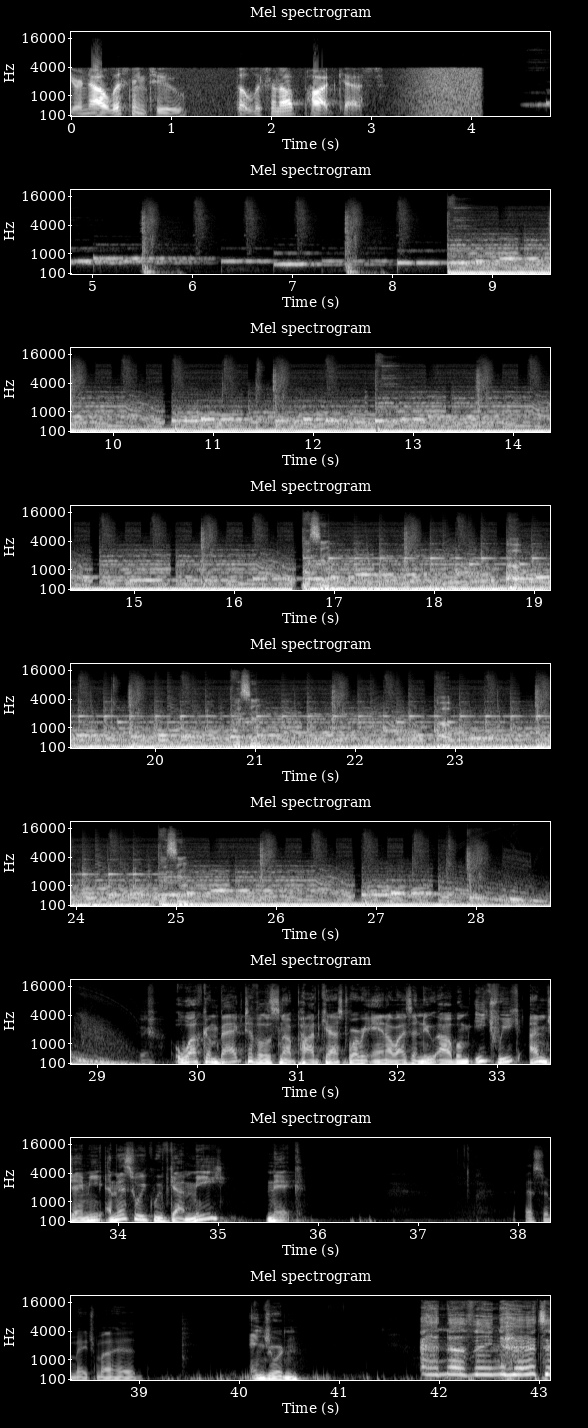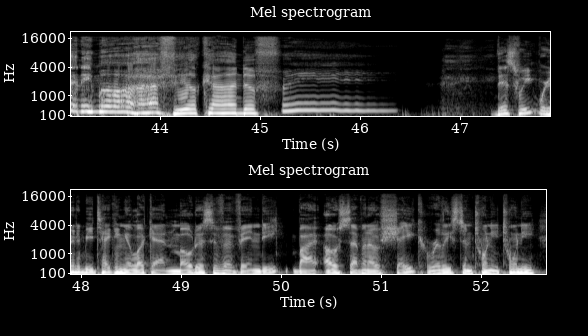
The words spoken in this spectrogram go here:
You're now listening to the Listen Up Podcast. Welcome back to the Listen Up podcast where we analyze a new album each week. I'm Jamie, and this week we've got me, Nick, SMH my head. and Jordan. And nothing hurts anymore. I feel kind of free. This week, we're going to be taking a look at Modus Vivendi by 070 Shake, released in 2020.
